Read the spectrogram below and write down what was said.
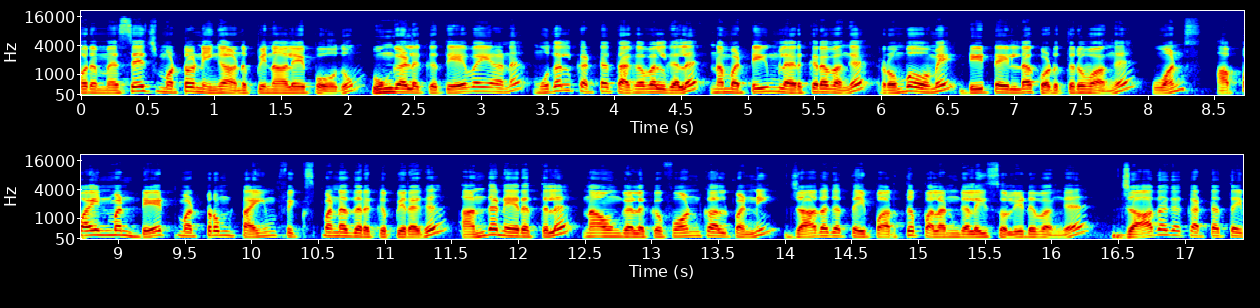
ஒரு மெசேஜ் மட்டும் நீங்க அனுப்பினாலே போதும். உங்களுக்கு தேவையான முதல் கட்ட தகவல்களை நம்ம டீம்ல இருக்கிறவங்க ரொம்பவுமே டீட்டெயில்டாக கொடுத்துருவாங்க. ஒன்ஸ் அப்பாயின்மெண்ட் டேட் மற்றும் டைம் ஃபிக்ஸ் பண்ணதற்கு பிறகு அந்த நேரத்தில் நான் உங்களுக்கு ஃபோன் கால் பண்ணி ஜாதகத்தை பார்த்து பலன்களை சொல்லிடுவேங்க. ஜாதக கட்டத்தை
